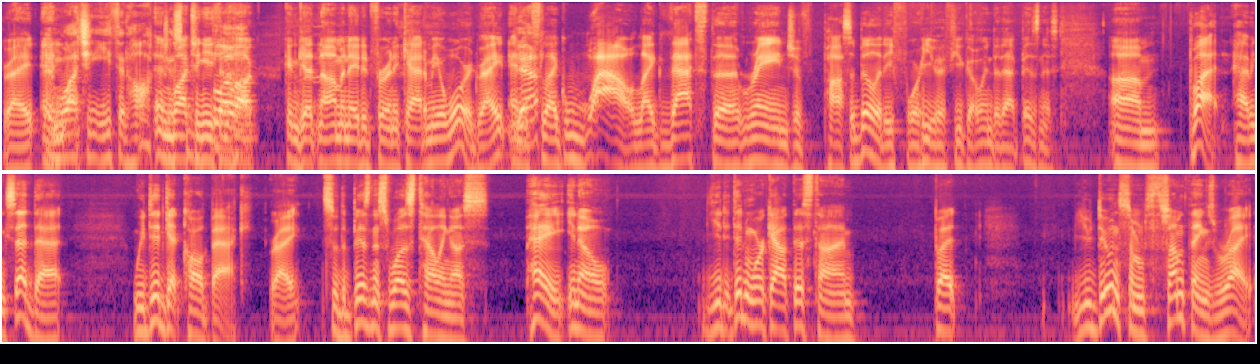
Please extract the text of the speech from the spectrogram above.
right? And, and watching Ethan Hawke and watching Ethan Hawke can get nominated for an Academy Award, right? And yeah. it's like, wow, like that's the range of possibility for you if you go into that business. Um, but having said that, we did get called back, right? So the business was telling us, hey, you know, it didn't work out this time, but you're doing some some things right,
